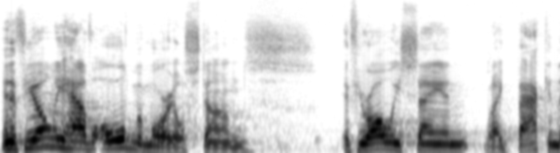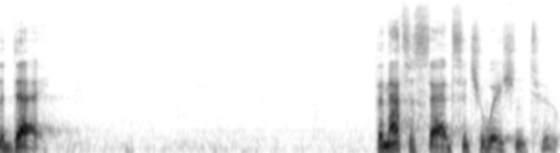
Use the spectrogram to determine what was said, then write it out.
And if you only have old memorial stones, if you're always saying, like back in the day, then that's a sad situation too.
